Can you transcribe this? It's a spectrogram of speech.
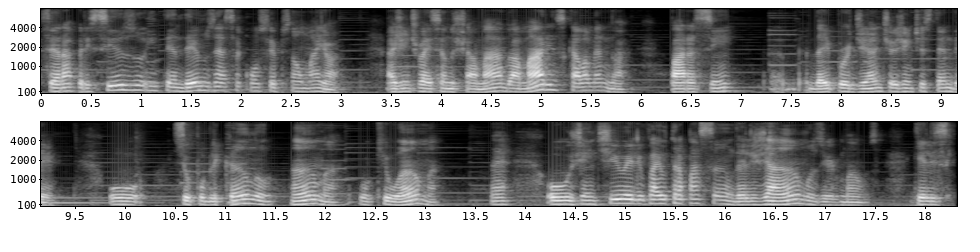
será preciso entendermos essa concepção maior. A gente vai sendo chamado a amar em escala menor, para assim, daí por diante, a gente estender. O, se o publicano ama o que o ama, né, o gentil ele vai ultrapassando, ele já ama os irmãos, que eles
